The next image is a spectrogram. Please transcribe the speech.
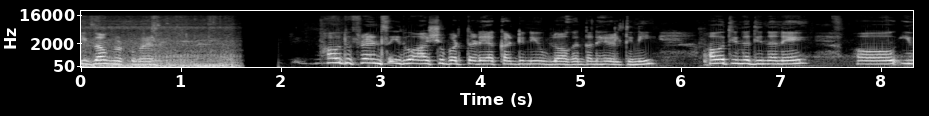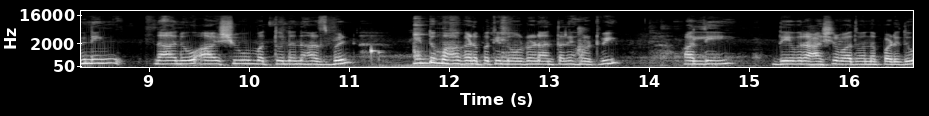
ಈ ವ್ಲಾಗ್ ನೋಡ್ಕೊಬರೋಣ. ಹೌದು ಫ್ರೆಂಡ್ಸ್ ಇದು ಆಶು ಬರ್ತಡೆಯ ಕಂಟಿನ್ಯೂ ವ್ಲಾಗ್ ಅಂತಲೇ ಹೇಳ್ತೀನಿ. ಅವತ್ತಿನ ದಿನವೇ ಈವ್ನಿಂಗ್ ನಾನು, ಆಶು ಮತ್ತು ನನ್ನ ಹಸ್ಬೆಂಡ್ ಹಿಂದೂ ಮಹಾಗಣಪತಿ ನೋಡೋಣ ಅಂತಲೇ ಹೊರಟ್ವಿ. ಅಲ್ಲಿ ದೇವರ ಆಶೀರ್ವಾದವನ್ನು ಪಡೆದು,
